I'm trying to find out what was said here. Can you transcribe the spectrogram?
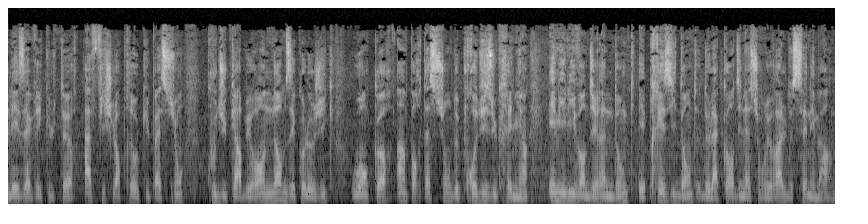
Les agriculteurs affichent leurs préoccupations, coût du carburant, normes écologiques ou encore importation de produits ukrainiens. Émilie Van donc est présidente de la coordination rurale de Seine-et-Marne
